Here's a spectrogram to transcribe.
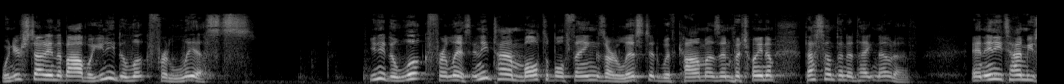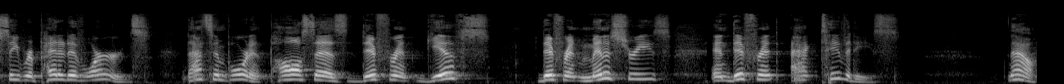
When you're studying the Bible, you need to look for lists. You need to look for lists. Anytime multiple things are listed with commas in between them, that's something to take note of. And anytime you see repetitive words, that's important. Paul says different gifts, different ministries, and different activities. Now,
